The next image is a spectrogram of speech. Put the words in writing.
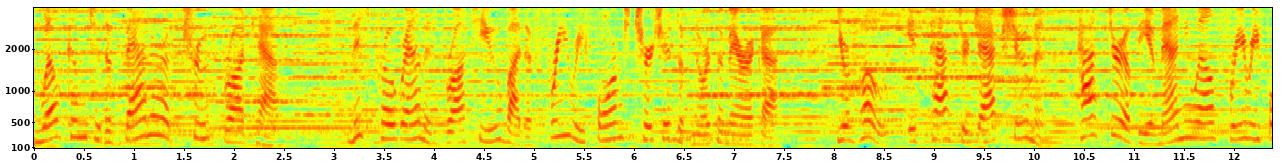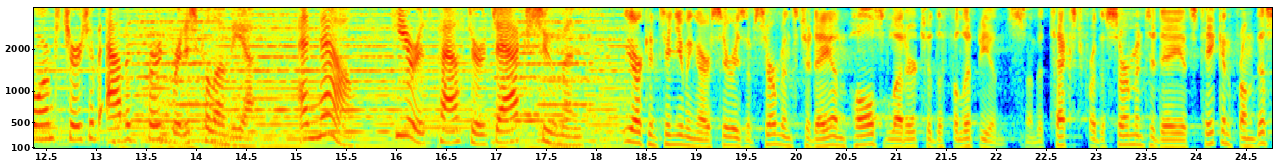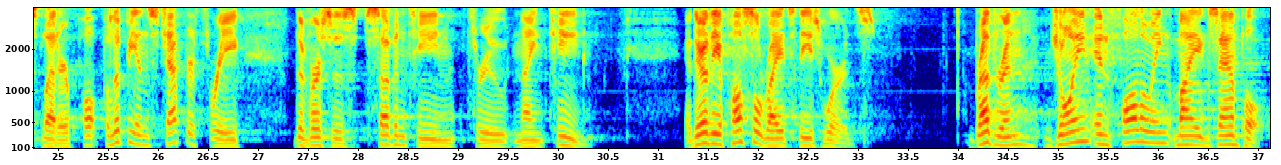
Welcome to the Banner of Truth broadcast. This program is brought to you by the Free Reformed Churches of North America. Your host is Pastor Jack Schumann, pastor of the Emmanuel Free Reformed Church of Abbotsford, British Columbia. And now, here is Pastor Jack Schumann. We are continuing our series of sermons today on Paul's letter to the Philippians. And the text for the sermon today is taken from this letter, Philippians chapter 3 the verses 17 through 19. And there the apostle writes these words Brethren, join in following my example,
